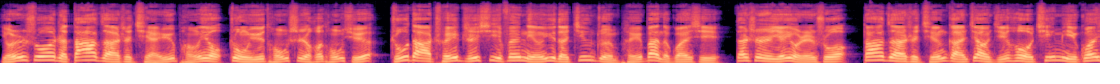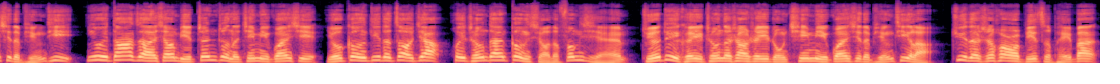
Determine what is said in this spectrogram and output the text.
有人说这搭子是浅于朋友，重于同事和同学，主打垂直细分领域的精准陪伴的关系。但是也有人说搭子是情感降级后亲密关系的平替，因为搭子相比真正的亲密关系有更低的造价，会承担更小的风险，绝对可以称得上是一种亲密关系的平替了。聚的时候彼此陪伴，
